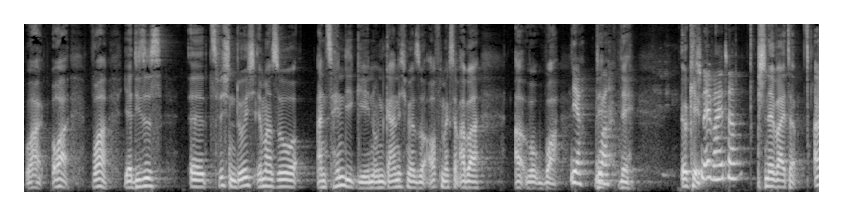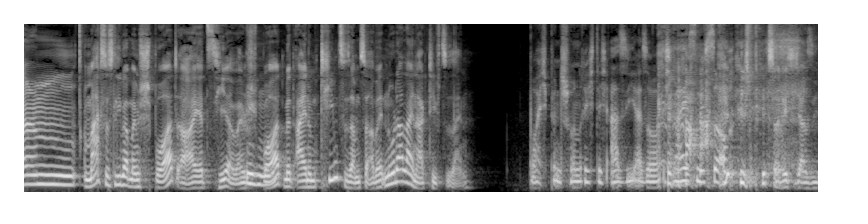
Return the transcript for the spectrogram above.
Boah, boah, boah. Ja, dieses äh, zwischendurch immer so ans Handy gehen und gar nicht mehr so aufmerksam. Aber, äh, boah. Ja, boah. Nee. Okay. Schnell weiter. Schnell weiter. Ähm, magst du es lieber beim Sport, ah, jetzt hier beim mhm. Sport, mit einem Team zusammenzuarbeiten oder alleine aktiv zu sein? Boah, ich bin schon richtig assi. Also ich weiß nicht so. Auch, ich bin schon richtig assi.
